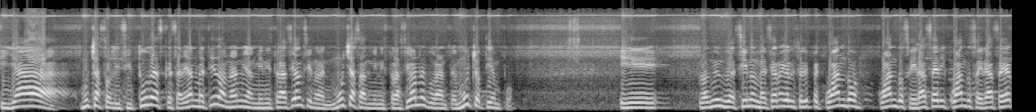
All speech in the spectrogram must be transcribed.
y ya muchas solicitudes que se habían metido, no en mi administración, sino en muchas administraciones durante mucho tiempo. Y los mismos vecinos me decían, oye Luis Felipe, ¿cuándo? ¿Cuándo se irá a hacer y cuándo se irá a hacer?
